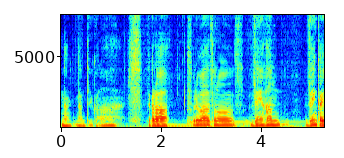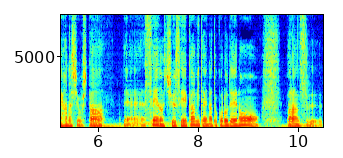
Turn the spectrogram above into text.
なんなんていうかな。だからそれはその前半前回話をした、えー、性の中性化みたいなところでのバランス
